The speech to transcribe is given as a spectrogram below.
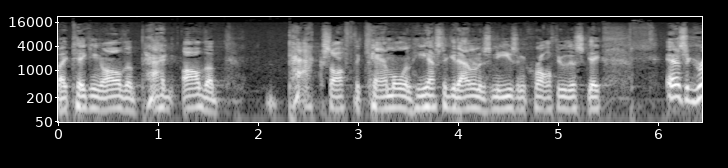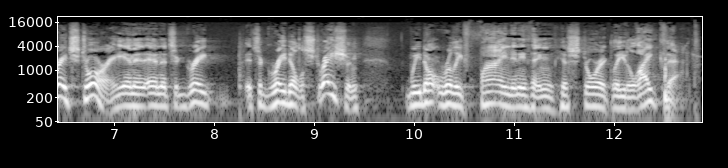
by taking all the pack, all the packs off the camel, and he has to get down on his knees and crawl through this gate. And it's a great story, and, it, and it's a great it's a great illustration we don't really find anything historically like that.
